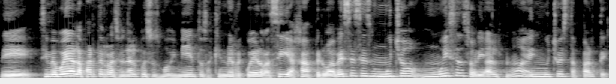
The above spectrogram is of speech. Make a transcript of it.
Eh, si me voy a la parte racional, pues sus movimientos, a quién me recuerda, sí, ajá, pero a veces es mucho, muy sensorial, ¿no? Hay mucho esta parte.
